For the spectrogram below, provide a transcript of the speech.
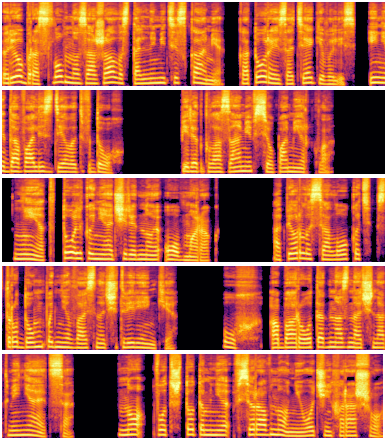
Ребра словно зажало стальными тисками, которые затягивались и не давали сделать вдох. Перед глазами все померкло. Нет, только не очередной обморок. Оперлась о локоть, с трудом поднялась на четвереньки. Ух, оборот однозначно отменяется. Но вот что-то мне все равно не очень хорошо.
